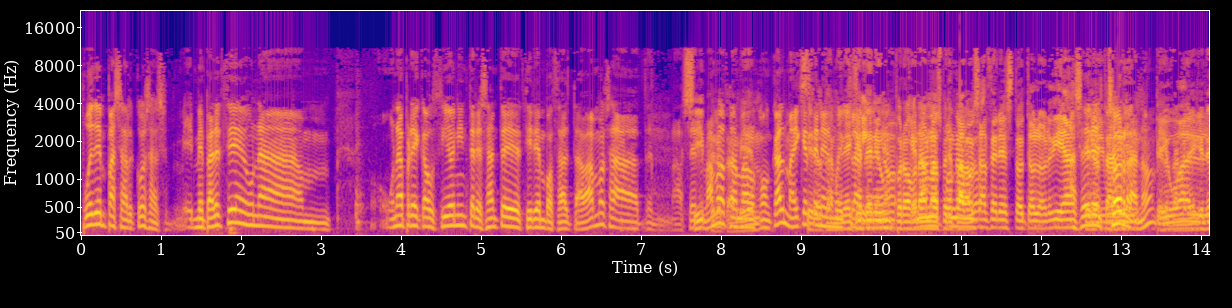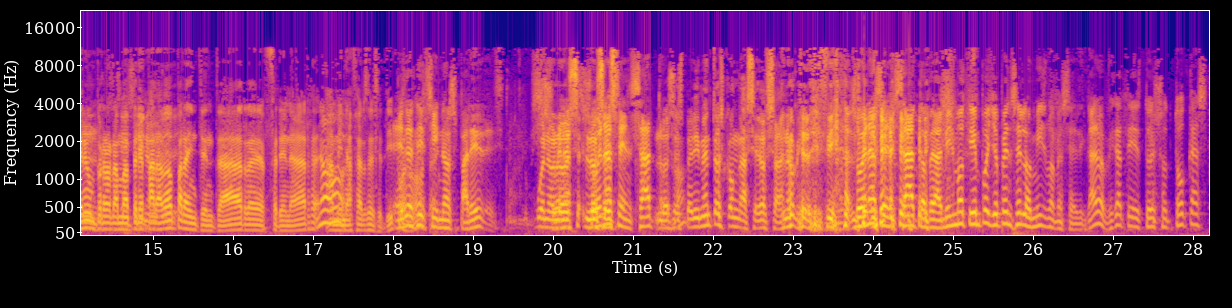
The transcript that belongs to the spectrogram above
pueden pasar cosas. Eh, me parece una, una precaución interesante de decir en voz alta. Vamos a, hacer, vamos a tomarlo con calma. Hay que tener muy claro. que tener un programa que no nos pongamos a hacer esto todos los días. Hacer el chorra, ¿no? igual, hay que tener un programa preparado para intentar eh, frenar amenazas de ese tipo. Es decir, si nos parece. Bueno, suena, los, suena sensato. Los experimentos con gaseosa, ¿no? Que decían. Suena sensato, pero al mismo tiempo yo pensé lo mismo. Pensé, claro, fíjate, todo eso tocas,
